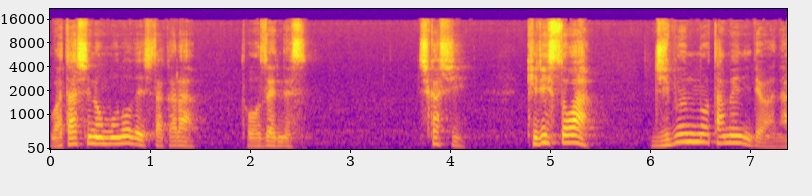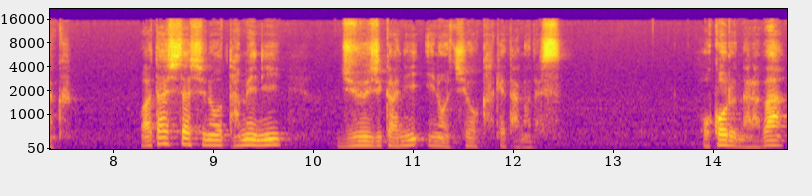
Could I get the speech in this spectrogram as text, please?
私のものでしたから当然です。しかしキリストは自分のためにではなく私たちのために十字架に命を懸けたのです。誇るならば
